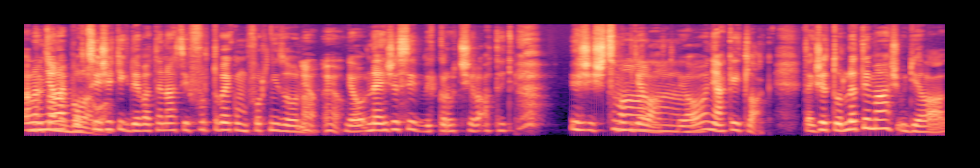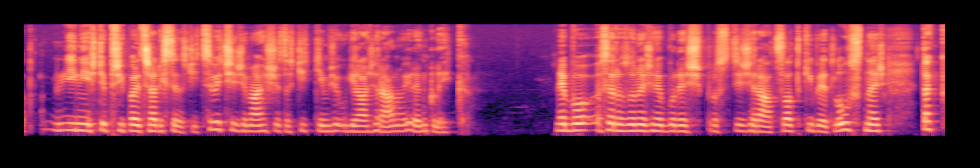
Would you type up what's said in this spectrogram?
ale Aby měla nebolelo. pocit, že těch 19 je furt tvoje komfortní zóna. Jo, jo. jo ne, že si vykročila a teď Ježíš, co mám No, dělat, no, no. jo, nějaký tlak. Takže tohle ty máš udělat. Jiný ještě případy, třeba když se začít cvičit, že máš začít tím, že uděláš ráno jeden klik. Nebo se rozhodneš, že nebudeš prostě žrát sladký, protože tloustneš, tak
